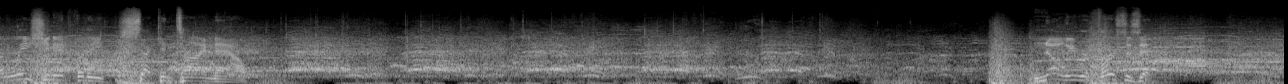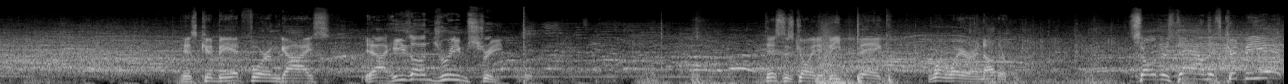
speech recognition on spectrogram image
Unleashing it for the second time now. No, he reverses it. This could be it for him, guys. Yeah, he's on Dream Street. This is going to be big, one way or another. Shoulders down, this could be it.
